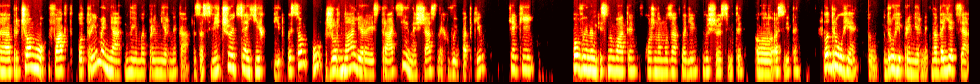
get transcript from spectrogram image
Е, Причому факт отримання ними примірника засвідчується їх підписом у журналі реєстрації нещасних випадків, який повинен існувати в кожному закладі вищої освіти. е, освіти. По-друге, другий примірник надається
